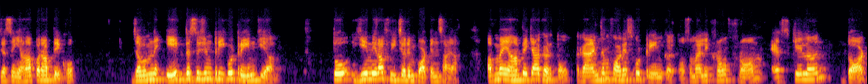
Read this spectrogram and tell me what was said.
जैसे यहाँ पर आप देखो जब हमने एक डिसीज़न ट्री को ट्रेन किया तो ये मेरा फीचर इंपॉर्टेंस आया। अब मैं यहाँ पे क्या करता हूँ? रैंडम फॉरेस्ट को ट्रेन करता हूँ। So, मैं लिख रहा हूँ from sklearn dot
